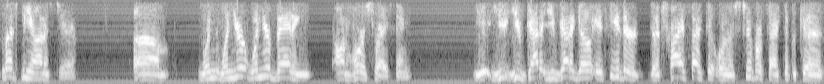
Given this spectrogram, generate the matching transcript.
let's be honest here. Um, when when you're when you're betting on horse racing, you, you you've got to you've got to go. It's either the trifecta or the superfecta because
